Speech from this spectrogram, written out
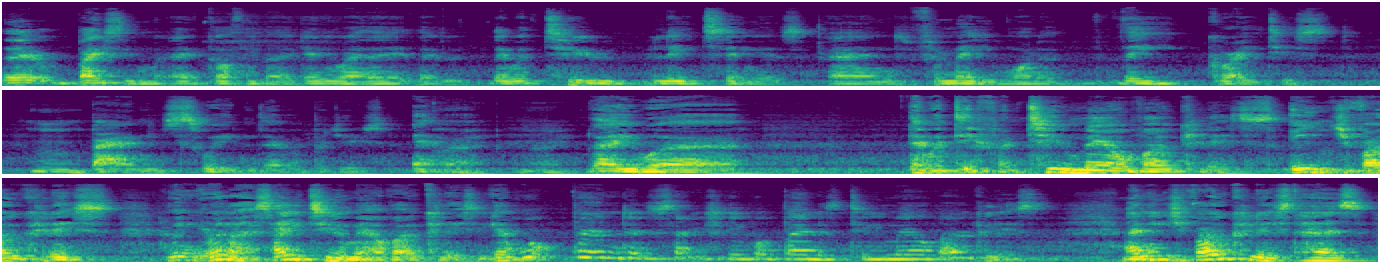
they're based in uh, Gothenburg. Anyway, they, they, they were two lead singers, and for me, one of the greatest bands Sweden's ever produced ever. Hmm. Right, right. They were they were different. Two male vocalists. Each vocalist. I mean, when I say two male vocalists, you go, "What band is actually? What band is two male vocalists?" And each vocalist has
